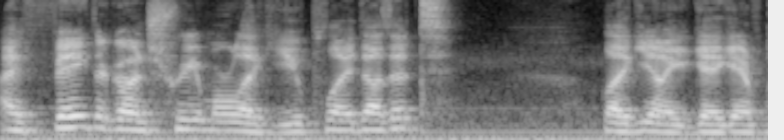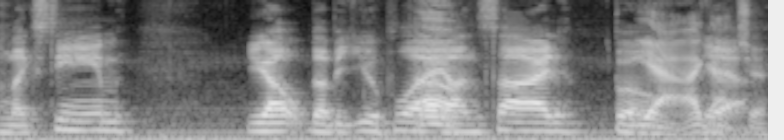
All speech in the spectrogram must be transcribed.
I think they're going to treat more like UPlay does it. Like you know, you get a game from like Steam, you got the UPlay Oh. on side, boom. Yeah, I got you.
